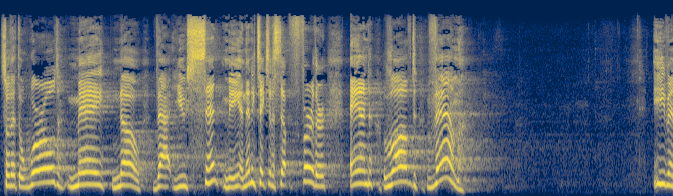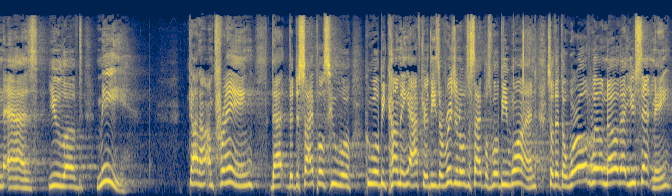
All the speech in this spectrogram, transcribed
So that the world may know that you sent me. And then he takes it a step further and loved them. Even as you loved me. God, I'm praying that the disciples who will, who will be coming after these original disciples will be one so that the world will know that you sent me,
